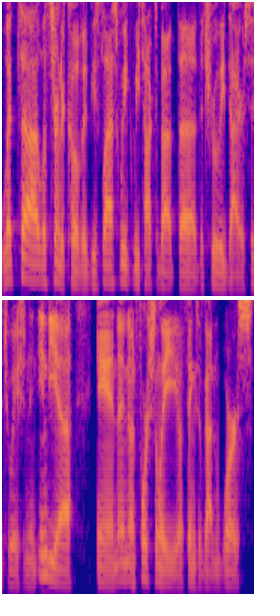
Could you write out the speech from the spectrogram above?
Let's uh, let's turn to COVID because last week we talked about the the truly dire situation in India, and, and unfortunately, you know, things have gotten worse.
